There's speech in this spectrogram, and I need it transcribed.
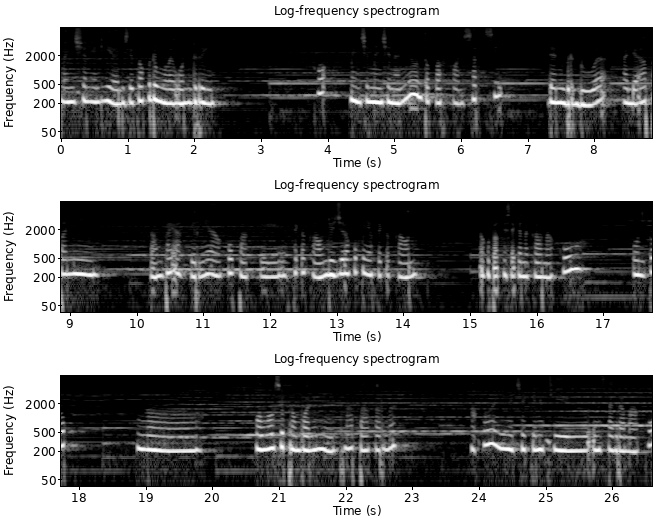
mentionnya dia. Di situ aku udah mulai wondering kok mention mentionannya untuk love concert sih? Dan berdua ada apa nih sampai akhirnya aku pakai fake account. Jujur aku punya fake account. Aku pakai second account aku untuk nge follow si perempuan ini. Kenapa? Karena aku lagi ngecekin view Instagram aku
